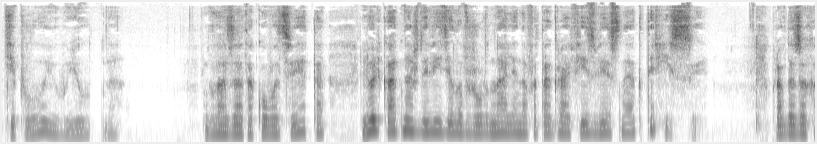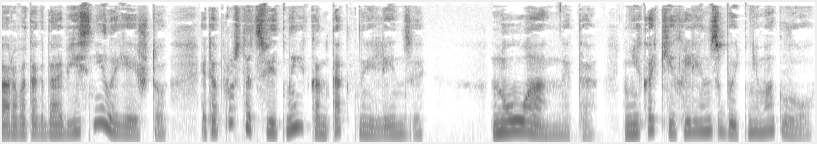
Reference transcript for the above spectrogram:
тепло и уютно. Глаза такого цвета Лёлька однажды видела в журнале на фотографии известной актрисы. Правда, Захарова тогда объяснила ей, что это просто цветные контактные линзы. Но у Анны-то никаких линз быть не могло.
